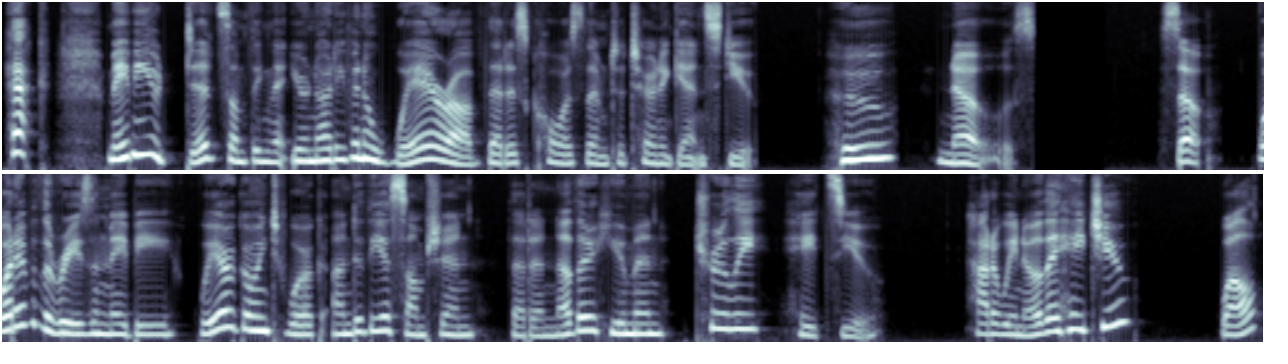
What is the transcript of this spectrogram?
Heck, maybe you did something that you're not even aware of that has caused them to turn against you. Who knows? So, whatever the reason may be, we are going to work under the assumption that another human truly hates you. How do we know they hate you? Well,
